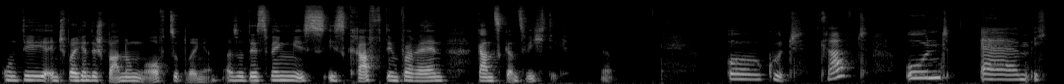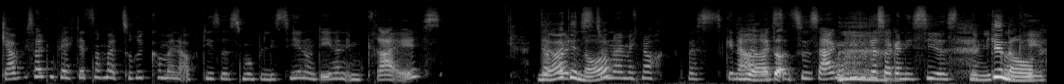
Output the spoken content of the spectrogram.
und die entsprechende Spannung aufzubringen. Also deswegen ist, ist Kraft im Verein ganz, ganz wichtig. Ja. Oh, gut, Kraft. Und ähm, ich glaube, wir sollten vielleicht jetzt nochmal zurückkommen auf dieses Mobilisieren und Dehnen im Kreis. Da ja, genau. du nämlich noch was genaueres ja, da, dazu sagen, wie du das organisierst, nämlich genau. konkret.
